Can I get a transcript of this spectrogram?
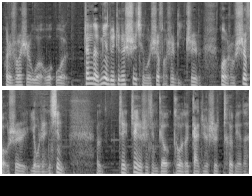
或者说是我我我真的面对这个事情，我是否是理智的，或者说是否是有人性，嗯。这这个事情给我给我的感觉是特别的，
